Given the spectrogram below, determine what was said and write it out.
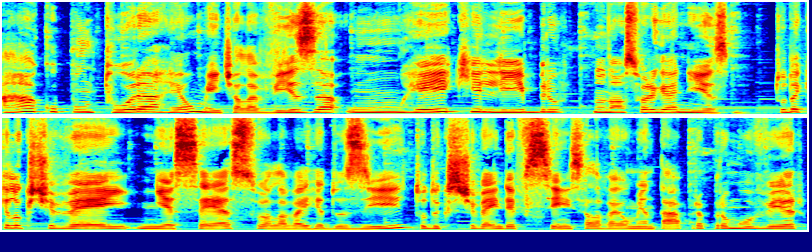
a acupuntura realmente ela visa um reequilíbrio no nosso organismo. Tudo aquilo que estiver em excesso, ela vai reduzir, tudo que estiver em deficiência, ela vai aumentar para promover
